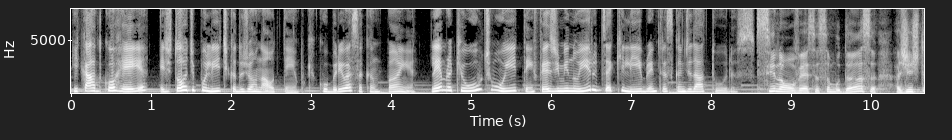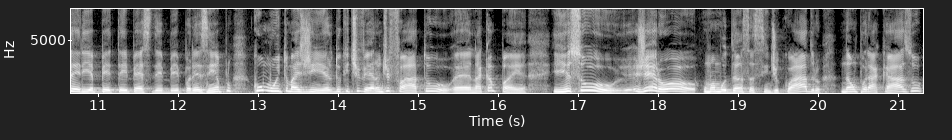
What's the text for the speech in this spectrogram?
Ricardo Correia, editor de política do jornal O Tempo, que cobriu essa campanha, lembra que o último item fez diminuir o desequilíbrio entre as candidaturas. Se não houvesse essa mudança, a gente teria PT e PSDB, por exemplo, com muito mais dinheiro do que tiveram de fato é, na campanha. E isso gerou uma mudança assim de quadro. Não por acaso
